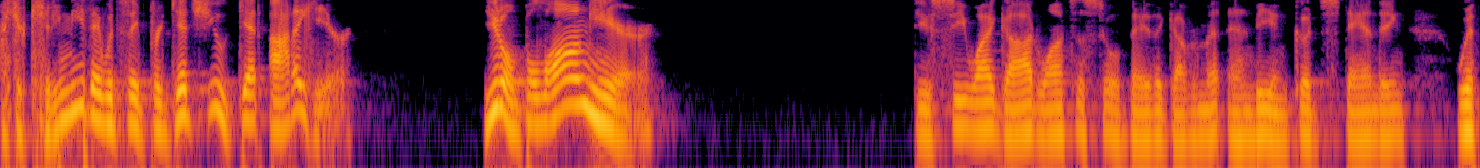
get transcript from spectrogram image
Are you kidding me? They would say, Forget you, get out of here. You don't belong here. Do you see why God wants us to obey the government and be in good standing with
